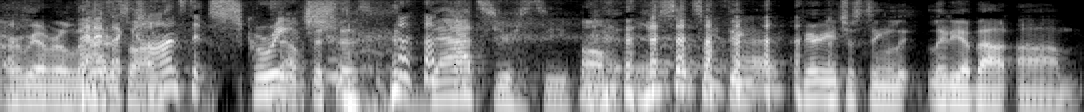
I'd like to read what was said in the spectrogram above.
Are we ever allowed it's a this on? constant screech. That's your secret. Um, you said something very interesting, Lydia, about um,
